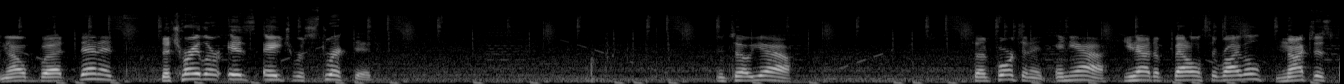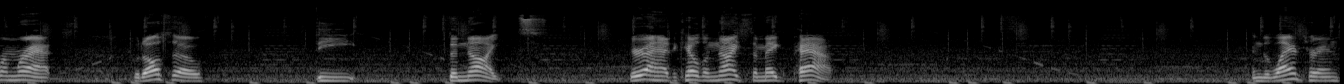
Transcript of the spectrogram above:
You know, but then it's the trailer is age restricted. And so yeah. It's unfortunate. And yeah, you had a battle survival, not just from rats, but also the the knights. You're gonna have to kill the knights to make path. And the lantern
